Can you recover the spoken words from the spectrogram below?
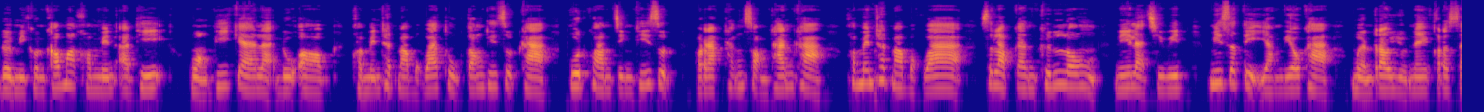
โดยมีคนเข้ามาคอมเมนต์อาทิ ห่วงพี่แกแหละดูออก คอมเมนต์ถัดมาบอกว่าถูกต้องที่สุดค่ะ พูดความจริงที่สุดรักทั้งสองท่านค่ะ คอมเมนต์ถัดมาบอกว่า สลับกันขึ้นลง นี่แหละชีวิต มีสติอย่างเดียวค่ะ เหมือนเราอยู่ในกระแส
